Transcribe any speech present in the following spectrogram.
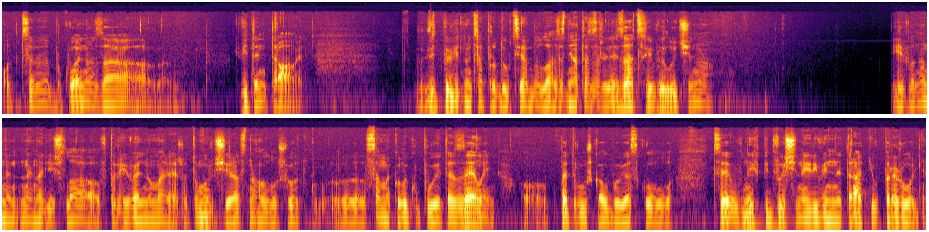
От це буквально за е, квітень-травень. Відповідно, ця продукція була знята з реалізації, вилучена, і вона не, не надійшла в торгівельну мережу. Тому ще раз наголошую: от, е, саме коли купуєте зелень, петрушка обов'язково, це в них підвищений рівень нитратів природньо.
